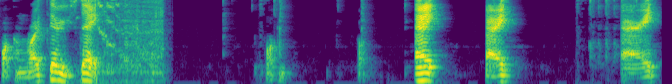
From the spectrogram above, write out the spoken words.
Fucking right there, you stay. Fucking. fuck. Hey, hey, hey.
